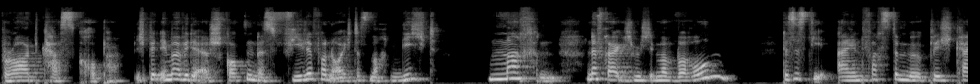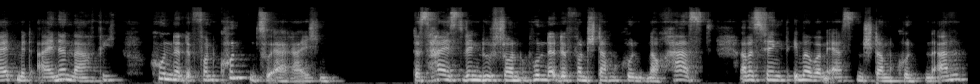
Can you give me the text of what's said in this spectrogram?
Broadcast-Gruppe. Ich bin immer wieder erschrocken, dass viele von euch das noch nicht machen. Und da frage ich mich immer, warum? Das ist die einfachste Möglichkeit, mit einer Nachricht hunderte von Kunden zu erreichen. Das heißt, wenn du schon hunderte von Stammkunden auch hast, aber es fängt immer beim ersten Stammkunden an.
